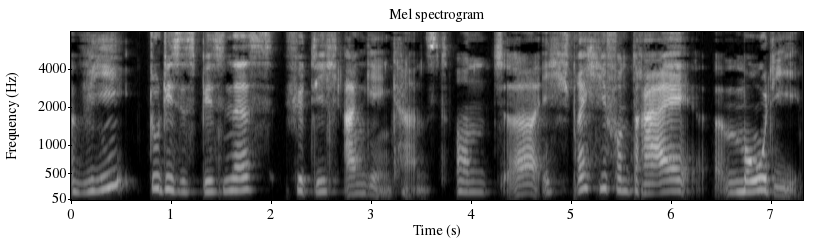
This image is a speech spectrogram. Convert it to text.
wie du dieses Business für dich angehen kannst. Und äh, ich spreche hier von drei äh, Modi.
